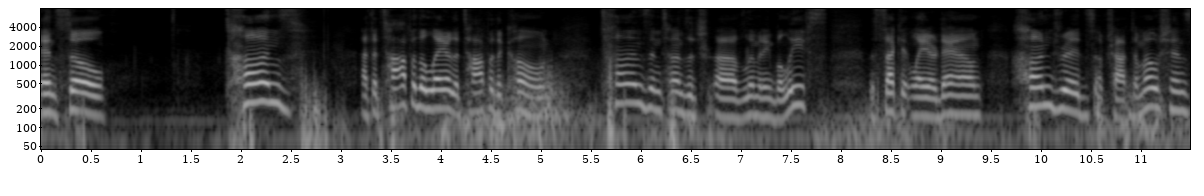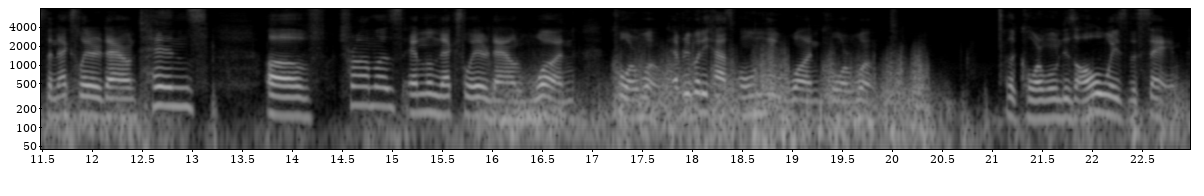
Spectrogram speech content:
And so, tons at the top of the layer, the top of the cone, tons and tons of limiting beliefs. The second layer down, hundreds of trapped emotions. The next layer down, tens of traumas. And the next layer down, one core wound. Everybody has only one core wound. The core wound is always the same,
